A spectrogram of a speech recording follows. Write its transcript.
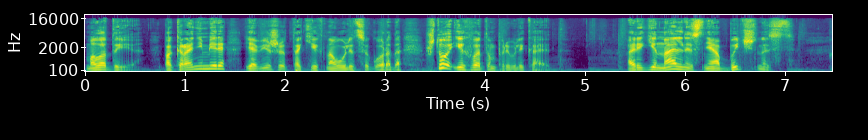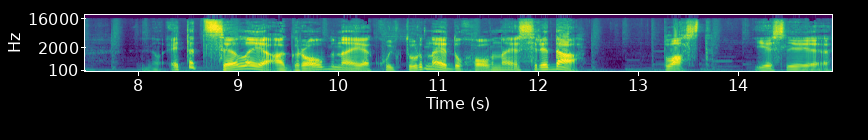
Молодые. По крайней мере, я вижу таких на улице города. Что их в этом привлекает? Оригинальность, необычность? Ну, это целая огромная культурная, духовная среда. Пласт. Если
